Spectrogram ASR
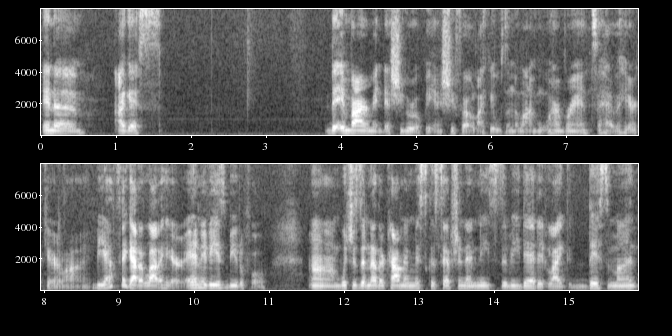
in a i guess the environment that she grew up in she felt like it was in alignment with her brand to have a hair care line beyonce got a lot of hair and it is beautiful um which is another common misconception that needs to be deaded like this month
